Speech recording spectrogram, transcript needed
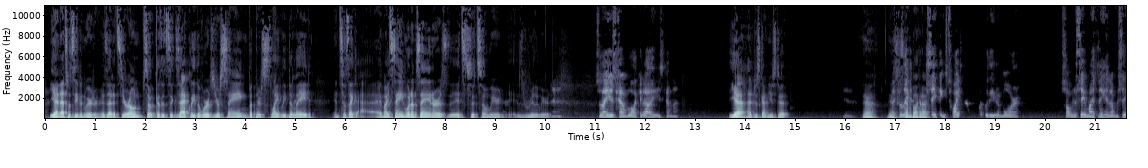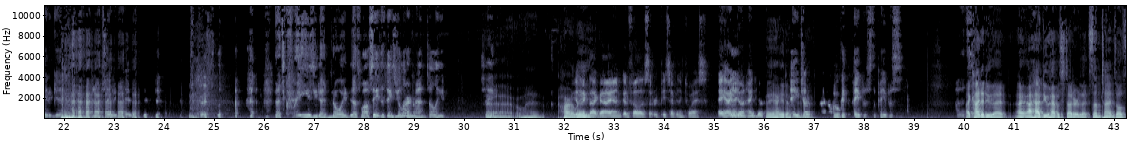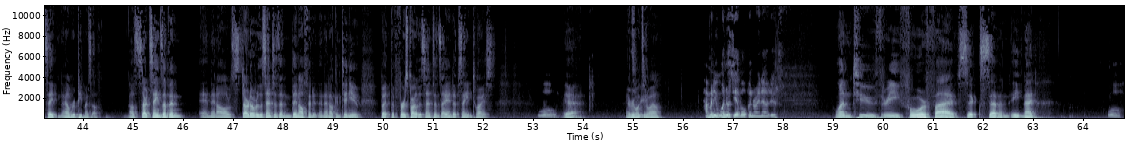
Yeah, that's what's even weirder is that it's your own. So because it's exactly the words you're saying, but they're slightly delayed, and so it's like, uh, am I saying what I'm saying, or is it's it's so weird? It's really weird. So now you just kind of block it out. You just kind of. Yeah, I've just gotten used to it. Yeah. Yeah, I it's feel kind like of block it I'm gonna say things twice fuck with even more. So I'm gonna say my thing and I'm gonna say it again. and I'm gonna say it again. That's crazy. I had no idea. That's wow. See the things you learn, man. I'm telling you. See? Uh, what? You're Harley. like that guy in Goodfellas that repeats everything twice. Hey, how you Hey. doing? How you doing? Hey, how you doing? hey, I'm John. I'm gonna go get the papers. The papers. Oh, that's- I kind of do that. I, I do have a stutter that sometimes I'll say I'll repeat myself. I'll start saying something and then I'll start over the sentence and then I'll finish and then I'll continue. But the first part of the sentence I end up saying twice. Whoa. Yeah, every once in a while. How many windows do you have open right now, dude? One, two, three, four, five, six, seven, eight, nine. Whoa.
